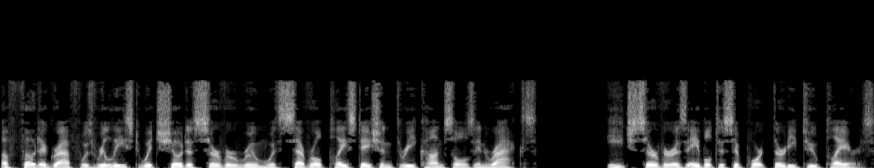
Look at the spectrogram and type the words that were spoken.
A photograph was released which showed a server room with several PlayStation 3 consoles in racks. Each server is able to support 32 players.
